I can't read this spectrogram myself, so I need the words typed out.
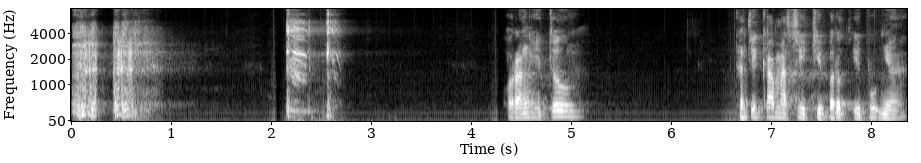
Orang itu ketika masih di perut ibunya,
